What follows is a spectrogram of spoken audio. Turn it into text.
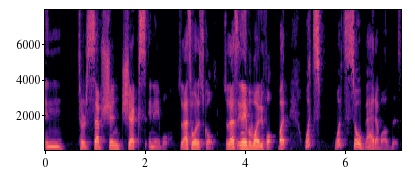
interception checks enable. So that's what it's called. So that's enabled by default. But what's what's so bad about this?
